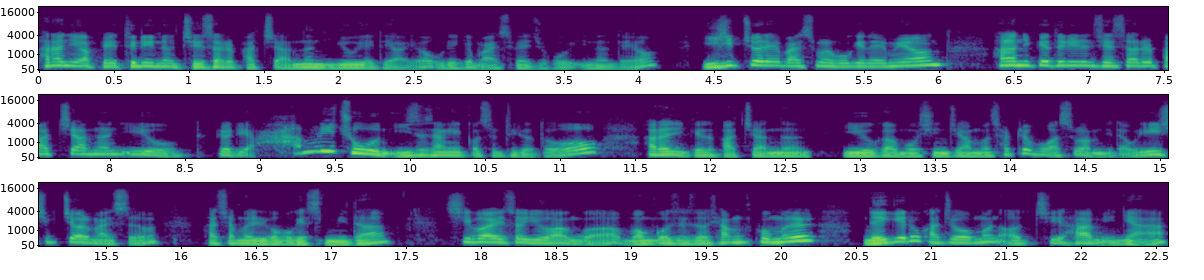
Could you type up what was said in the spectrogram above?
하나님 앞에 드리는 제사를 받지 않는 이유에 대하여 우리에게 말씀해 주고 있는데요. 20절의 말씀을 보게 되면 하나님께 드리는 제사를 받지 않는 이유, 특별히 아무리 좋은 이 세상의 것을 드려도 하나님께서 받지 않는 이유가 무엇인지 한번 살펴보았으면 합니다. 우리 20절 말씀 같이 한번 읽어보겠습니다. 시바에서 유황과 먼 곳에서 향품을 내게로 가져오면 어찌함이냐?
